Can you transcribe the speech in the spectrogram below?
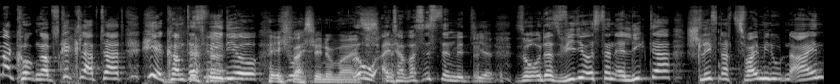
Mal gucken, ob's geklappt hat. Hier kommt das Video. Ich so, weiß, wen du meinst. Oh, Alter, was ist denn mit dir? So, und das Video ist dann, er liegt da, schläft nach zwei Minuten ein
